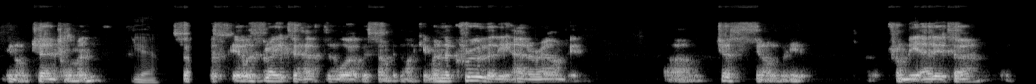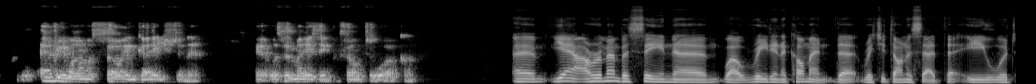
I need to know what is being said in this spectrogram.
you know, gentleman. Yeah. So it was, it was great to have to work with somebody like him, and the crew that he had around him. Um, just you know, from the editor, everyone was so engaged in it. It was amazing film to work on. Um, yeah, I remember seeing, um, well, reading a comment that Richard Donner said that he would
